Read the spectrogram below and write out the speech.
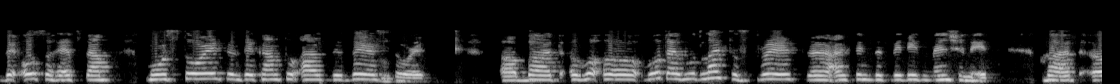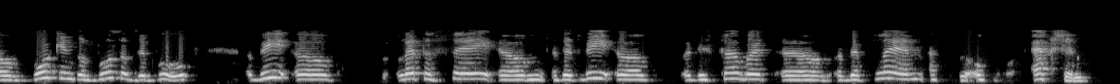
they, also have some more stories and they come to us with their mm-hmm. stories. Uh, but uh, what I would like to stress, I think that we didn't mention it, but working on both of the books, we let us say um, that we discovered the plan of action uh,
